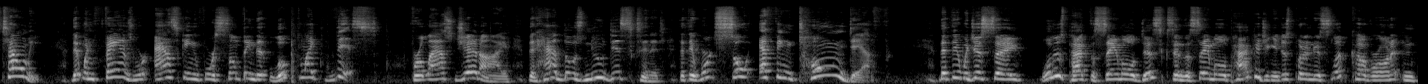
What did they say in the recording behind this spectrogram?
tell me that when fans were asking for something that looked like this for Last Jedi, that had those new discs in it, that they weren't so effing tone deaf, that they would just say, we'll just pack the same old discs in the same old packaging and just put a new slipcover on it, and,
